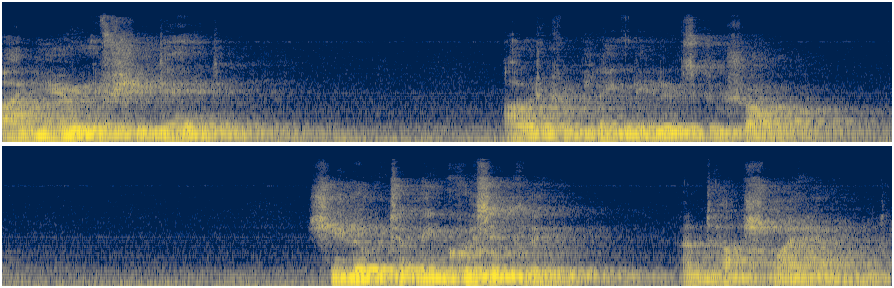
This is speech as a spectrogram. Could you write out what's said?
I knew if she did, I would completely lose control. She looked at me quizzically and touched my hand.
